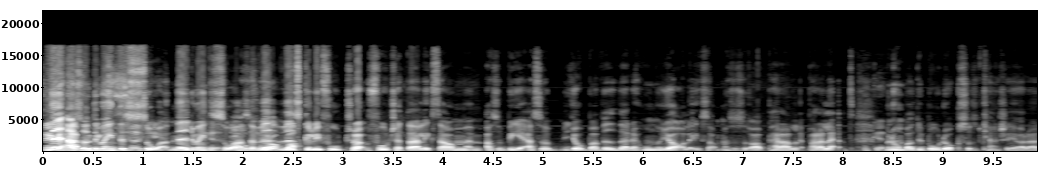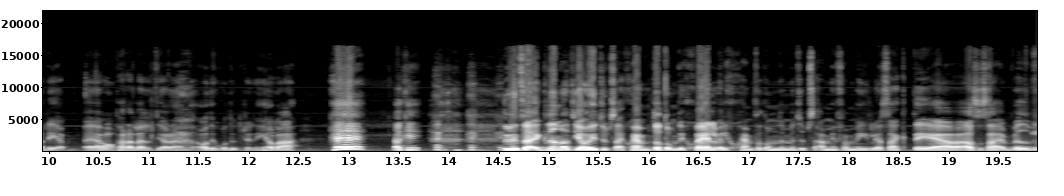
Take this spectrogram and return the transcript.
Nej här alltså det var inte psykisk- så. Nej det var inte så. Alltså, vi, vi skulle ju fortsätta, fortsätta liksom, alltså, be, alltså jobba vidare hon och jag liksom. Alltså, så, parall, parallellt. Okej. Men hon bara du borde också kanske göra det. Eh, Ja. Parallellt göra en ADHD-utredning. Jag bara hehe okej. Du vet såhär grejen att jag har ju typ såhär skämtat om det själv eller skämtat om det men typ såhär min familj har sagt det. Alltså såhär vi, vi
